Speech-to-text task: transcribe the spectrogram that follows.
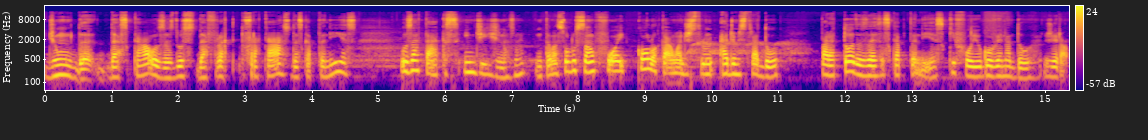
de uma da, das causas dos, da, do fracasso das capitanias, os ataques indígenas. Né? Então, a solução foi colocar um administrador para todas essas capitanias, que foi o governador geral.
